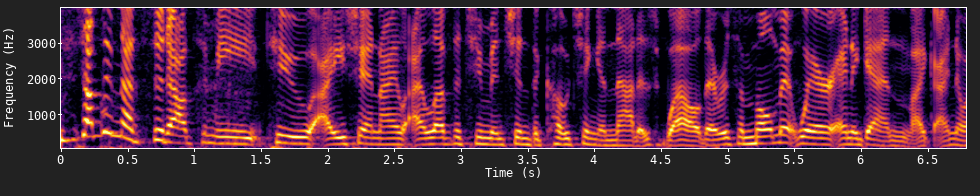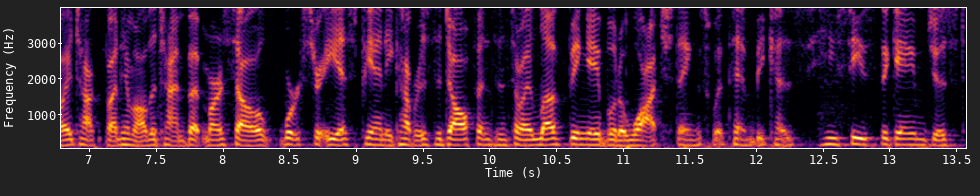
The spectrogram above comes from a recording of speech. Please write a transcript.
something that stood out to me too, Aisha, and I, I love that you mentioned the coaching in that as well. There was a moment where, and again, like I know I talk about him all the time, but Marcel works for ESPN. He covers the Dolphins, and so I love being able to watch things with him because he sees the game just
